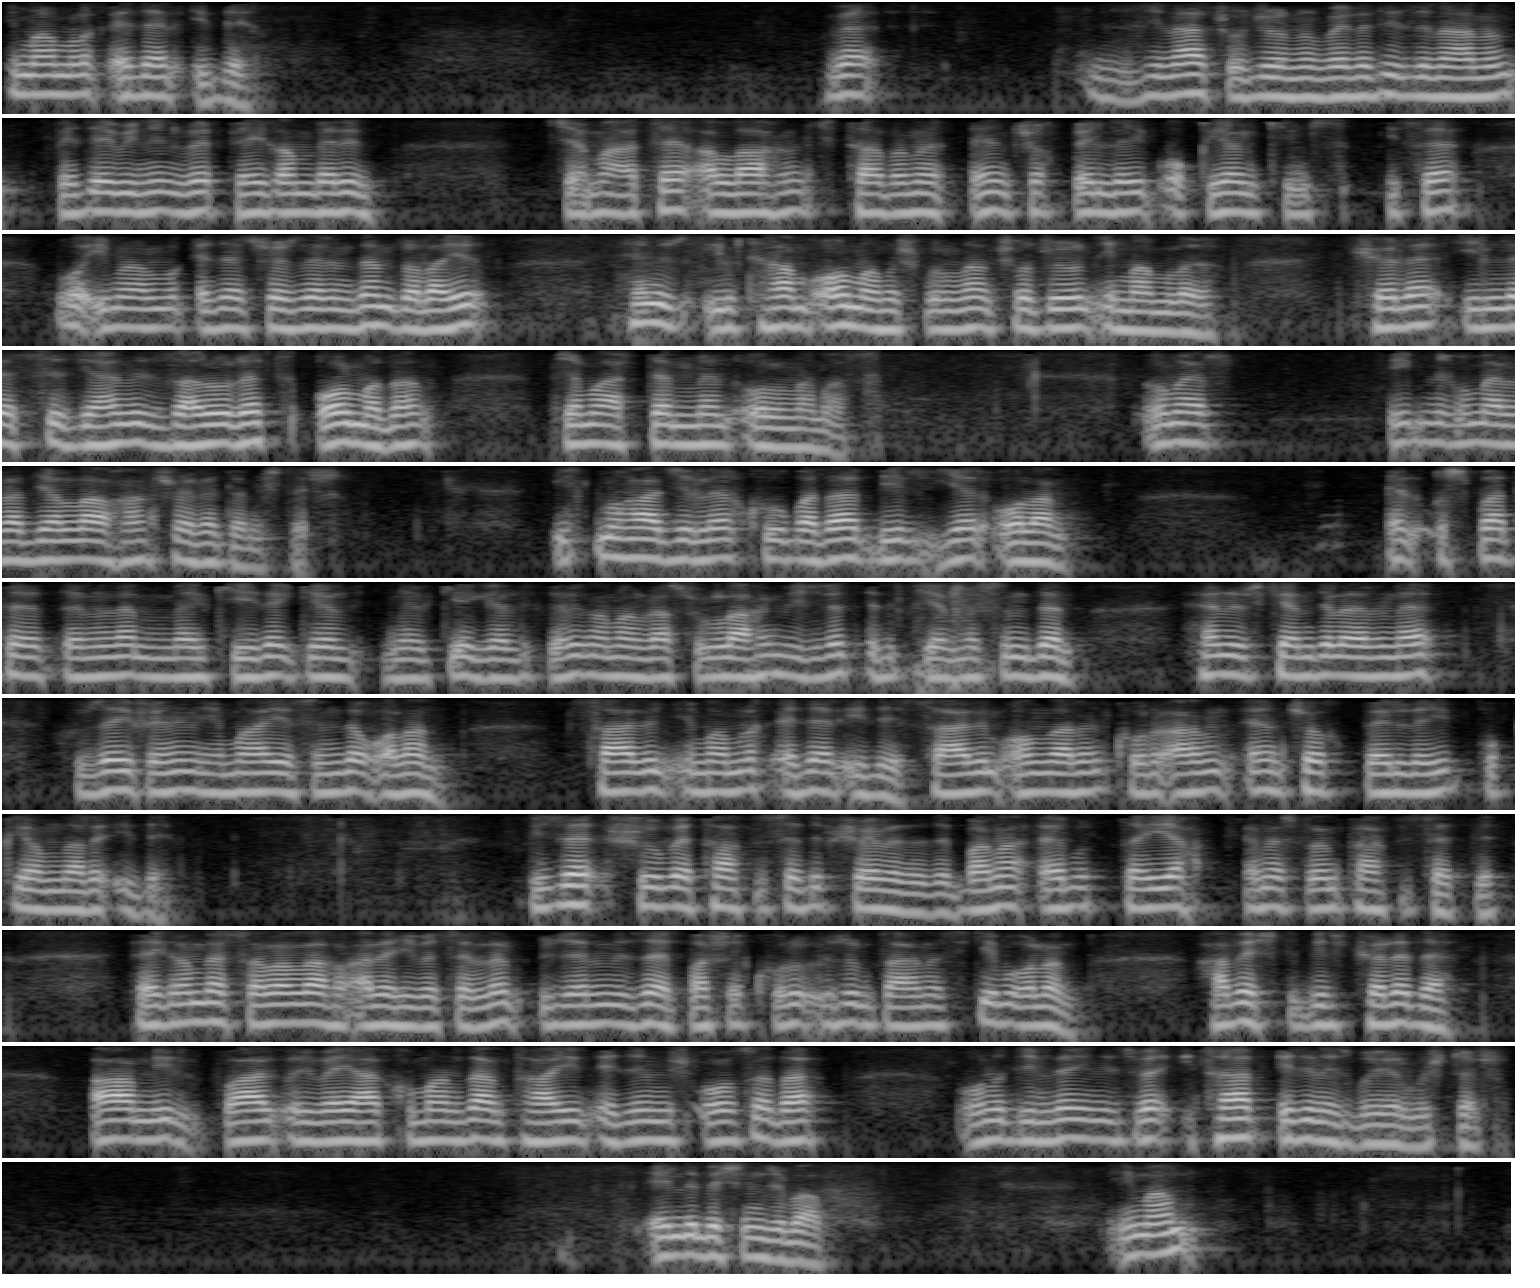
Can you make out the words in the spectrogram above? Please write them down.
imamlık eder idi. Ve zina çocuğunun, veledi zinanın, bedevinin ve peygamberin cemaate Allah'ın kitabını en çok belleyip okuyan kimse ise o imamlık eder sözlerinden dolayı henüz iltiham olmamış bulunan çocuğun imamlığı. Köle illetsiz yani zaruret olmadan cemaatten men olunamaz. Ömer İbni Ömer radıyallahu anh şöyle demiştir. İlk muhacirler Kuba'da bir yer olan El-Usbate denilen mevkiye, gel, mevkiye geldikleri zaman Resulullah'ın hicret edip gelmesinden henüz kendilerine Huzeyfe'nin himayesinde olan Salim imamlık eder idi. Salim onların Kur'an'ın en çok belleyip okuyanları idi. Bize şube tahsis edip şöyle dedi. Bana Ebu Tayyah Enes'ten tahsis etti. Peygamber sallallahu aleyhi ve sellem üzerinize başı kuru üzüm tanesi gibi olan Habeşli bir köle de amil, vali veya kumandan tayin edilmiş olsa da onu dinleyiniz ve itaat ediniz buyurmuştur. 55. Bab İmam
